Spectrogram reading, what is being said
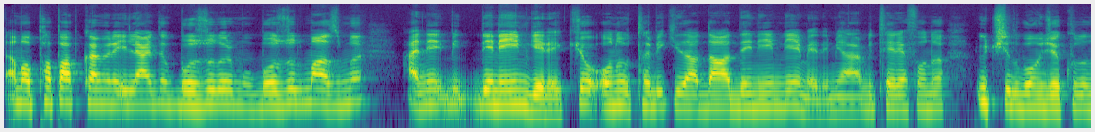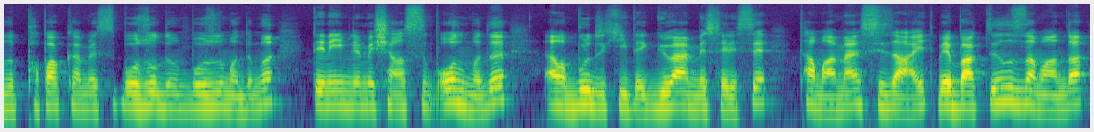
ama pop-up kamera ileride bozulur mu, bozulmaz mı? Hani bir deneyim gerekiyor. Onu tabii ki daha, daha deneyimleyemedim. Yani bir telefonu 3 yıl boyunca kullanıp pop-up kamerası bozuldu mu bozulmadı mı deneyimleme şansım olmadı. Ama buradaki de güven meselesi tamamen size ait. Ve baktığınız zaman da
